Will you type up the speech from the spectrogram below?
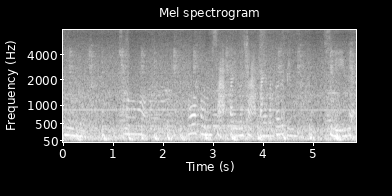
อืมชอบเพราะว่าตอมันสระไปมันสระไปมันก็จะเป็นสีแบบ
